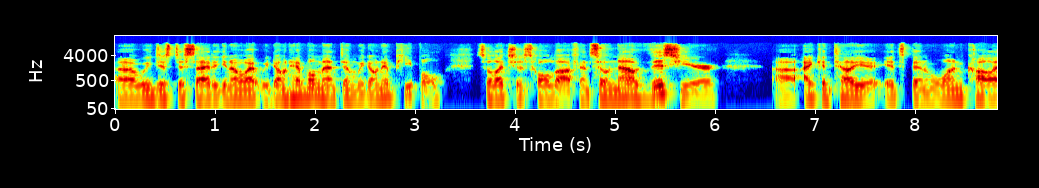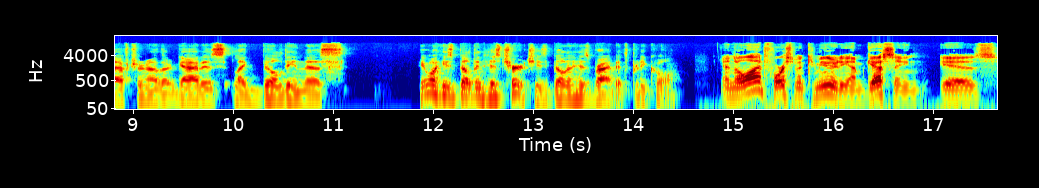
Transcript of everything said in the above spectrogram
uh, we just decided, you know what, we don't have momentum, we don't have people, so let's just hold off. And so now this year, uh, I can tell you, it's been one call after another. God is like building this. Well, he's building his church. He's building his bride. It's pretty cool. And the law enforcement community, I'm guessing, is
